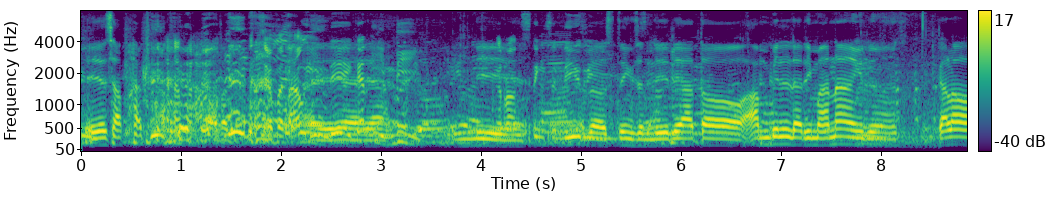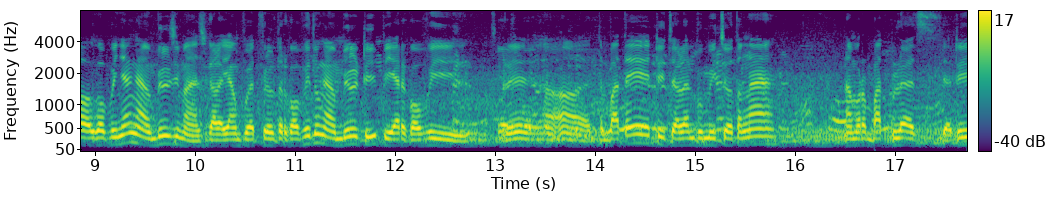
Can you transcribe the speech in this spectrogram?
ya siapa tahu Siapa tahu ide Iya, kan iya. indie. ini Roasting sendiri. roasting sendiri atau ambil dari mana gitu mas Kalau kopinya ngambil sih mas. Kalau yang buat filter kopi itu ngambil di PR Coffee. Sebenarnya heeh, tempatnya di Jalan Bumijo Tengah nomor 14. Jadi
